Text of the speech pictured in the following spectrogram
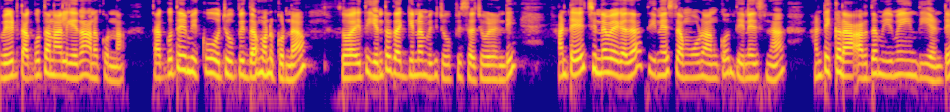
వెయిట్ తగ్గుతానా లేదా అనుకున్నా. తగ్గితే మీకు చూపిద్దాం అనుకున్నా. సో అయితే ఎంత తగ్గినా మీకు చూపిస్తా చూడండి. అంటే చిన్నవే కదా తినేస్తా మూడు అనుకొని తినేసిన. అంటే ఇక్కడ అర్థం ఏమైంది అంటే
